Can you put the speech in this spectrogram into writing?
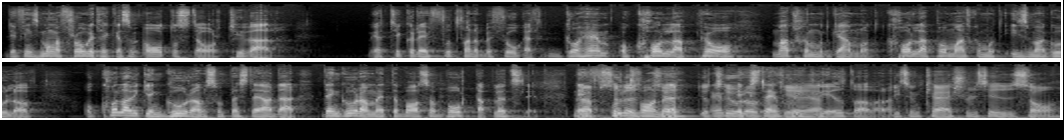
det finns många frågetecken som återstår, tyvärr. Men jag tycker det är fortfarande befogat. Gå hem och kolla på matchen mot Gamrot. Kolla på matchen mot Ismagulov. Och kolla vilken Guram som presterar där. Den Guram är inte bara så borta plötsligt. Det är Absolut. fortfarande Jag- jag tror en extremt dock, eh, skicklig utövare. Liksom casuals i USA,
